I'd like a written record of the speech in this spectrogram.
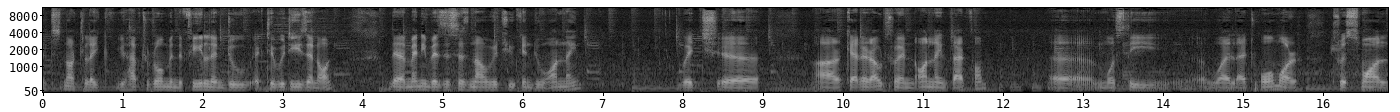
It's not like you have to roam in the field and do activities and all. There are many businesses now which you can do online, which uh, are carried out through an online platform, uh, mostly uh, while at home or through a small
